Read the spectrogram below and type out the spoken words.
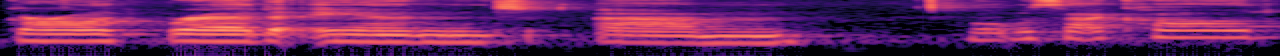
garlic bread and, um, what was that called?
